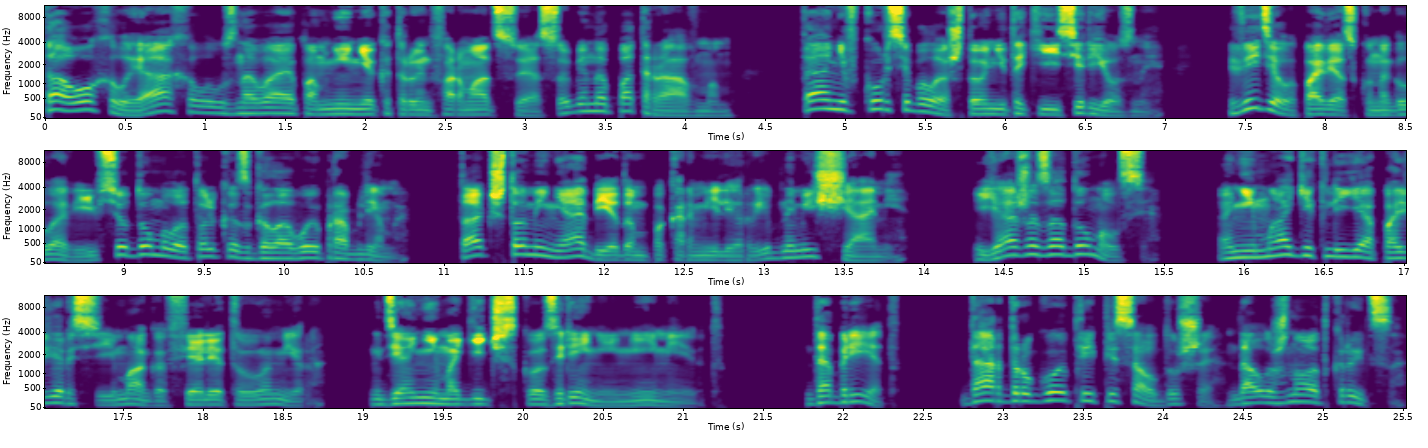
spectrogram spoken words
Та охала и ахала, узнавая по мне некоторую информацию, особенно по травмам. Та не в курсе была, что они такие серьезные. Видела повязку на голове и все думала только с головой проблемы. Так что меня обедом покормили рыбными щами. Я же задумался, а не магик ли я по версии магов фиолетового мира, где они магического зрения не имеют? Да бред. Дар другой приписал душе, должно открыться.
